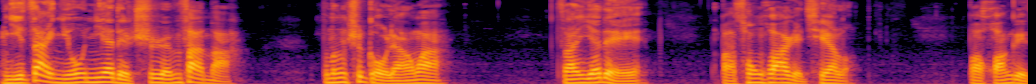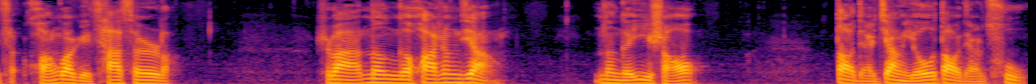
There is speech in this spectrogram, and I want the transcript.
你再牛你也得吃人饭吧，不能吃狗粮吧？咱也得把葱花给切了，把黄给黄瓜给擦丝儿了，是吧？弄个花生酱，弄个一勺，倒点酱油，倒点醋，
